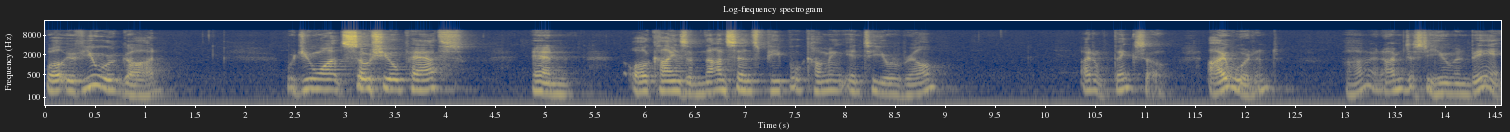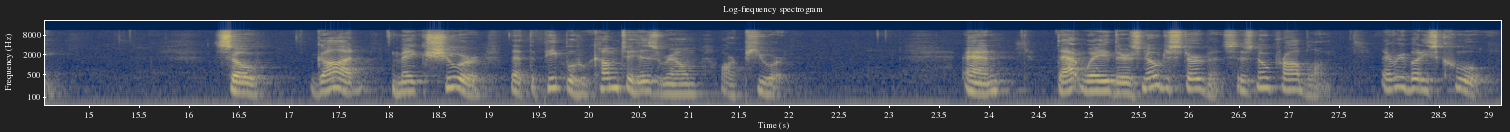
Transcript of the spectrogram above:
Well, if you were God, would you want sociopaths and all kinds of nonsense people coming into your realm? I don't think so. I wouldn't. Uh, and I'm just a human being. So God makes sure that the people who come to his realm are pure. And that way there's no disturbance, there's no problem. Everybody's cool.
